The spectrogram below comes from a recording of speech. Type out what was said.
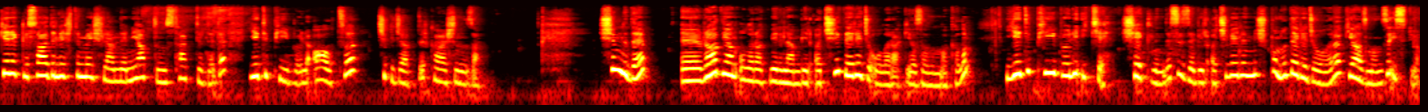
Gerekli sadeleştirme işlemlerini yaptığınız takdirde de 7 pi bölü 6 çıkacaktır karşınıza. Şimdi de e, radyan olarak verilen bir açıyı derece olarak yazalım bakalım. 7 pi bölü 2 şeklinde size bir açı verilmiş. Bunu derece olarak yazmanızı istiyor.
